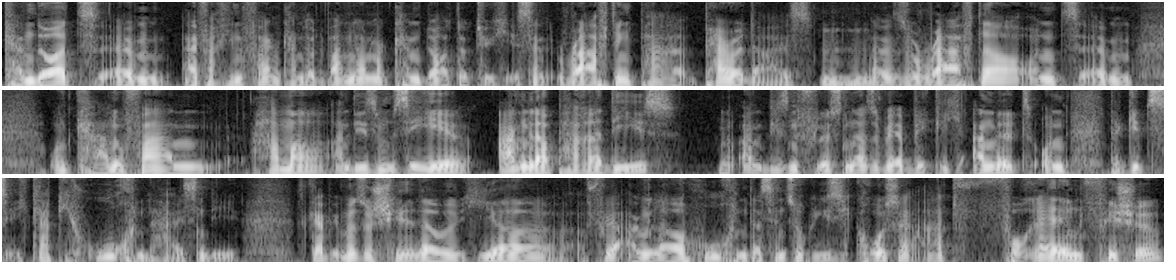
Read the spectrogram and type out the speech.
Kann dort ähm, einfach hinfahren, kann dort wandern. Man kann dort natürlich, ist ein Rafting Para Paradise. Also Rafter und, ähm, und Kanufahren Hammer an diesem See, Anglerparadies an diesen Flüssen, also wer wirklich angelt und da gibt es, ich glaube, die Huchen heißen die. Es gab immer so Schilder hier für Angler Huchen, das sind so riesig große Art Forellenfische,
